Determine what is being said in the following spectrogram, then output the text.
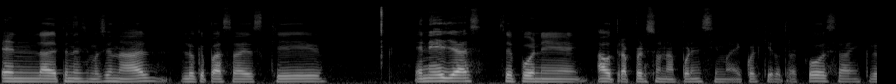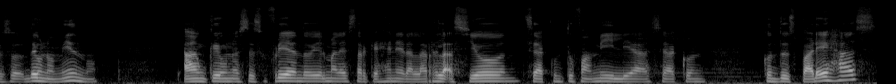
en la dependencia emocional, lo que pasa es que en ellas se pone a otra persona por encima de cualquier otra cosa, incluso de uno mismo. Aunque uno esté sufriendo y el malestar que genera la relación, sea con tu familia, sea con, tus parejas,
